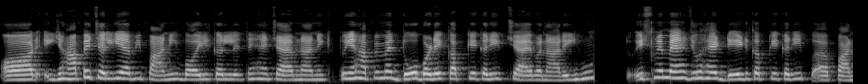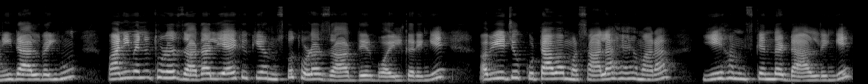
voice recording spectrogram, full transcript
और यहाँ पे चलिए अभी पानी बॉईल कर लेते हैं चाय बनाने की। तो यहाँ पे मैं दो बड़े कप के करीब चाय बना रही हूँ। तो इसमें मैं जो है डेढ़ कप के करीब पानी डाल रही हूँ। पानी मैंने थोड़ा ज़्यादा लिया है क्योंकि हम इसको थोड़ा ज़्यादा देर बॉईल करेंगे। अब ये जो कुटा हुआ मसाला है हमारा, ये हम इसके अंदर डाल देंगे।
